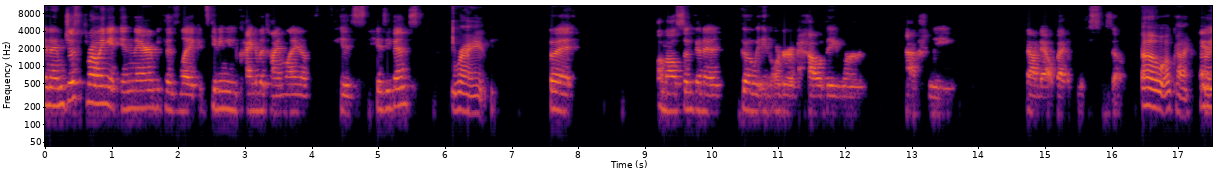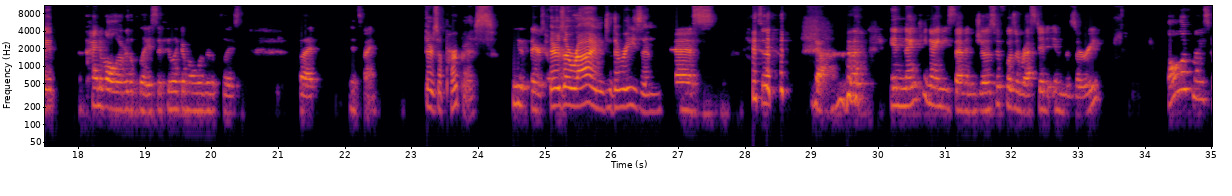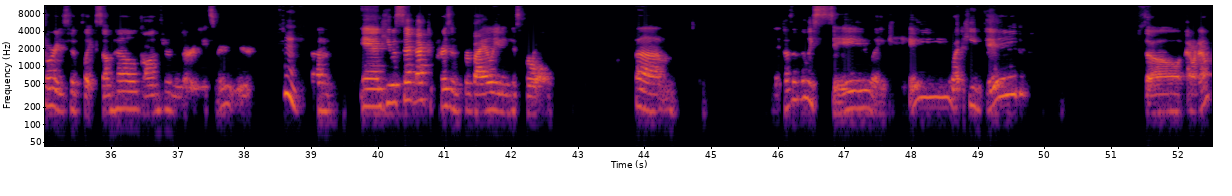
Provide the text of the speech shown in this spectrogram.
And I'm just throwing it in there because, like, it's giving you kind of a timeline of his his events, Right. but I'm also gonna go in order of how they were actually found out by the police. So Oh, okay. I mean, right. I'm kind of all over the place. I feel like I'm all over the place, but it's fine. There's a purpose. There's There's a rhyme to the reason. yes. So, yeah. in 1997, Joseph was arrested in Missouri. All of my stories have like somehow gone through Missouri. It's very weird. Hmm. Um, and he was sent back to prison for violating his parole. Um, it doesn't really say like, hey, what he did. So I don't know.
